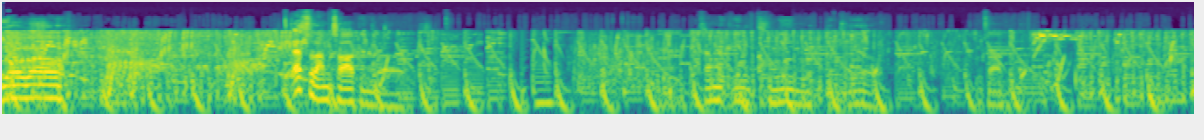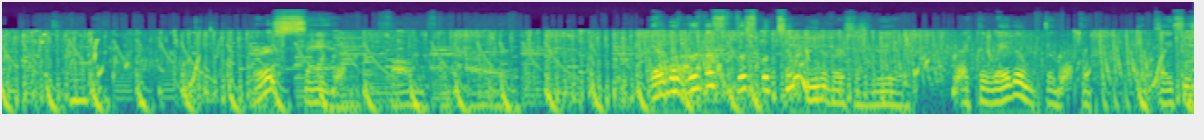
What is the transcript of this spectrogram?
YOLO. That's what I'm talking about. Coming in clean with the kill. I'm talking about. There is sand falling from. Yeah, the, the, the, the Splatoon universe is weird. Like the way the, the, the, the places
